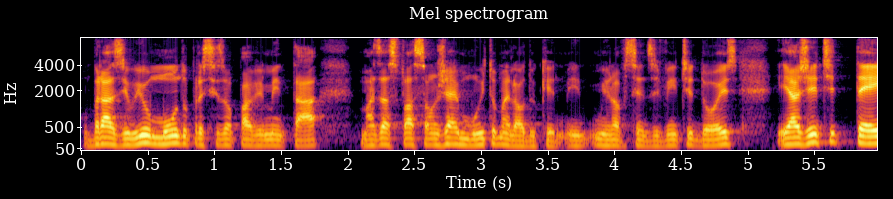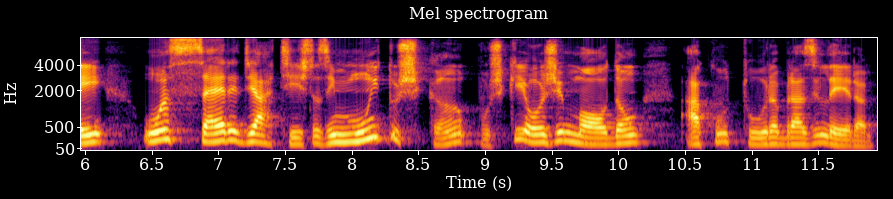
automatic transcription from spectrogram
o Brasil e o mundo precisam pavimentar, mas a situação já é muito melhor do que em 1922 e a gente tem uma série de artistas em muitos campos que hoje moldam a cultura brasileira.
